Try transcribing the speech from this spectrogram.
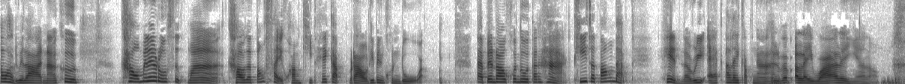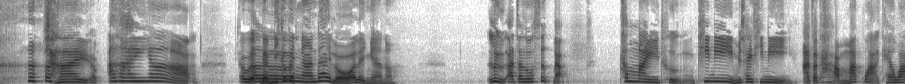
ตลอดเวลานะ คือ เขาไม่ได้รู้สึกว่าเขาจะต้องใส่ความคิดให้กับเราที่เป็นคนดูอะแต่เป็นเราคนดูต่างหากที่จะต้องแบบเห็นแล้ว react อะไรกับงานหรือแบบอะไรวะอะไรอย่างเงี้ยหรอ ใช่แบบอะไรอะเออแบบเออแบบนี้ก็เป็นงานได้เหรออะไรอย่างเงี้ยเนาะหรืออาจจะรู้สึกแบบ ทำไมถึงที่นี่ไม่ใช่ที่นี่ อาจจะถามมากกว่าแค่ว่า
